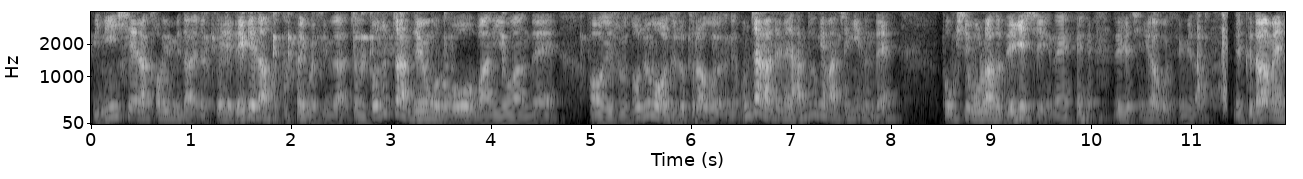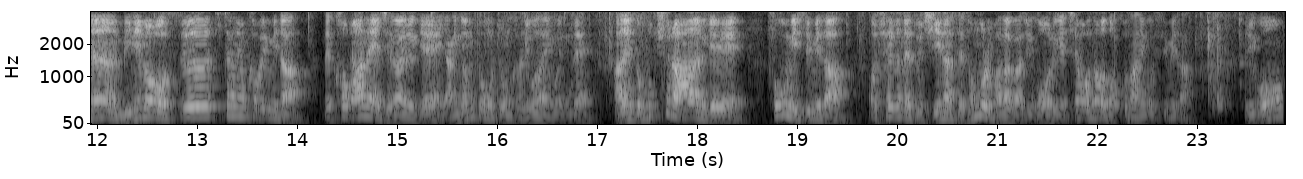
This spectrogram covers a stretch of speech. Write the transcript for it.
미니 시에라 컵입니다. 이렇게 네 개나 갖고 다니고 있습니다. 저는 소주잔 대용으로 많이 이용하는데 어, 이게 좀 소주 먹을 때 좋더라고요. 근데 혼자 갈 때는 한두 개만 챙기는데 또 혹시 몰라서 네 개씩 네, 이렇게 챙겨가고 있습니다. 네, 그 다음에는 미니머벅스 티타늄 컵입니다. 네, 컵 안에 제가 이렇게 양념통을 좀 가지고 다니고 있는데 안에 또 후추랑 이렇게 소금이 있습니다. 어, 최근에 또 지인한테 선물을 받아가지고 이렇게 채워서 넣고 다니고 있습니다. 그리고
